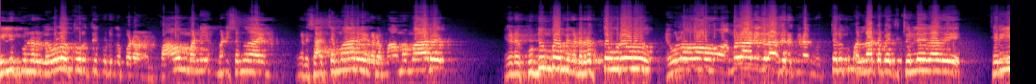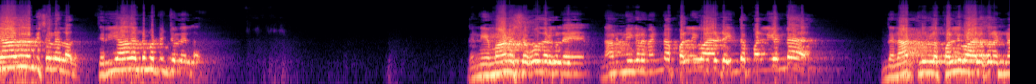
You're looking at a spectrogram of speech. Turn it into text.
விழிப்புணர்வு எவ்வளவு தூரத்தை கொடுக்கப்படணும்? பாவம் மணி மணி சமுதாயம். எங்கட சாச்சமாரு எங்கட மாமமாறு எங்கட குடும்பம் எங்கட ரத்த உறவு எவ்வளவு அமலாளிகளாக இருக்கிறாங்க. ஒருத்தருக்கும் அல்லாட்ட பேச்சு சொல்ல இயலாது தெரியாது என்று சொல்லலாது. தெரியாது என்று மட்டும் சொல்ல இயலாது கண்ணியமான சகோதரர்களே நான் நீங்களும் என்ன பள்ளி வாயிலுடைய இந்த பள்ளி என்ன? இந்த நாட்டில் உள்ள பள்ளி வாயில்கள் என்ன?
